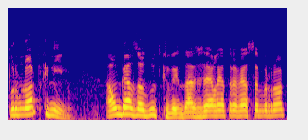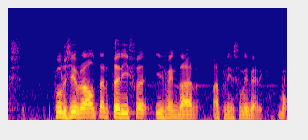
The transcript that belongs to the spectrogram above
Por menor pequenino, há um gasoduto que vem da Argélia, atravessa Marrocos, por Gibraltar, Tarifa e vem dar à Península Ibérica. Bom,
